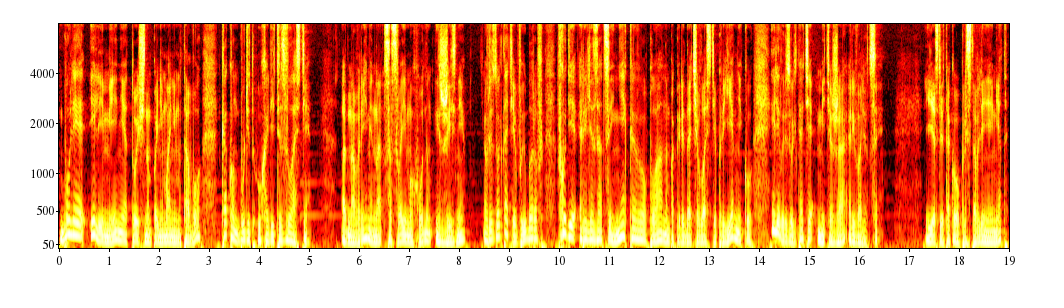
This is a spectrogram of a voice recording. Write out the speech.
более или менее точным пониманием того, как он будет уходить из власти – Одновременно со своим уходом из жизни в результате выборов, в ходе реализации некоего плана по передаче власти преемнику или в результате мятежа революции. Если такого представления нет,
